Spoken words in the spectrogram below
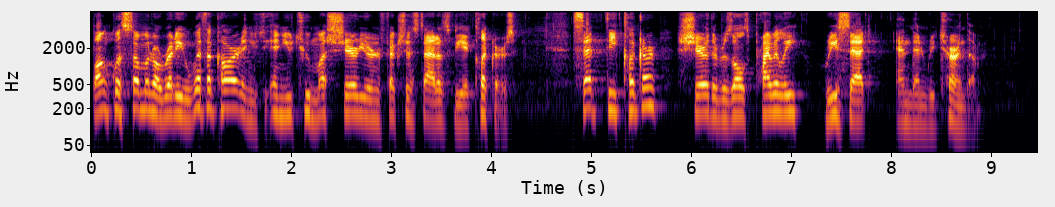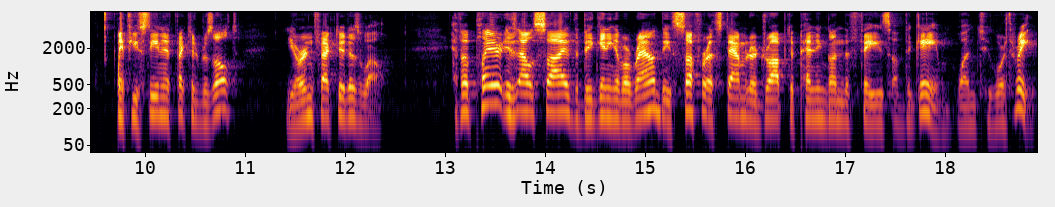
Bunk with someone already with a card, and you, and you two must share your infection status via clickers. Set the clicker, share the results privately, reset, and then return them. If you see an infected result, you're infected as well. If a player is outside the beginning of a round, they suffer a stamina drop depending on the phase of the game 1, 2, or 3.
